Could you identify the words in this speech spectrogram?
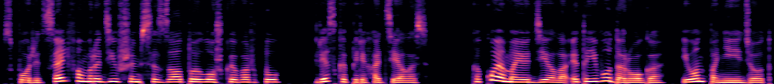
Спорить с эльфом, родившимся с золотой ложкой во рту, резко перехотелось. Какое мое дело, это его дорога, и он по ней идет.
